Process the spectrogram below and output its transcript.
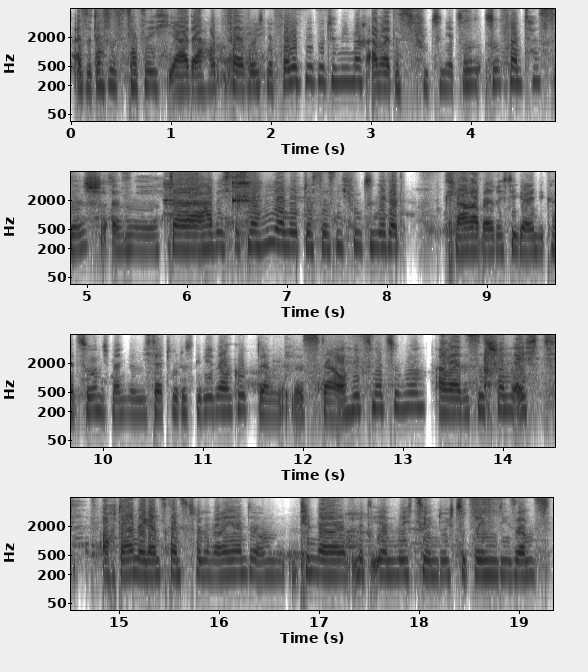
also das ist tatsächlich ja der Hauptfall, wo ich eine volle Blutotomie mache, aber das funktioniert so, so fantastisch. Also da habe ich das noch nie erlebt, dass das nicht funktioniert hat. Klarer bei richtiger Indikation. Ich meine, wenn mich da totes Gewebe anguckt, dann ist da auch nichts mehr zu holen. Aber das ist schon echt auch da eine ganz, ganz tolle Variante, um Kinder mit ihren Milchzähnen durchzubringen, die sonst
